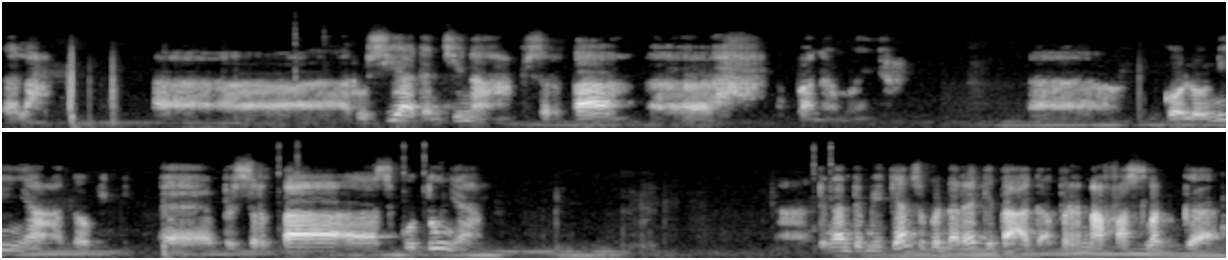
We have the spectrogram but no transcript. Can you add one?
adalah uh, Rusia dan Cina beserta uh, apa namanya uh, koloninya atau uh, beserta uh, sekutunya. Dengan demikian sebenarnya kita agak bernafas lega.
